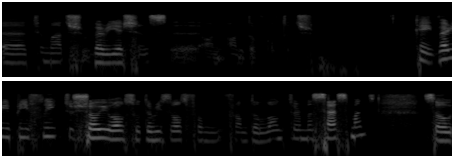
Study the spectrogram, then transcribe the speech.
uh, too much variations uh, on, on the voltage. Okay, very briefly to show you also the results from, from the long-term assessment. So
